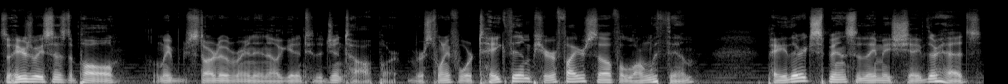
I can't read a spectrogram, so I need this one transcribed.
So here's what he says to Paul. Let me start over and then I'll get into the Gentile part. Verse 24 Take them, purify yourself along with them, pay their expense so they may shave their heads,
